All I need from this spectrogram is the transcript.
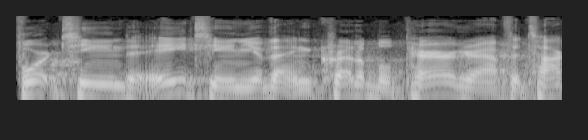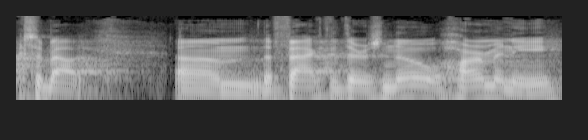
14 to 18, you have that incredible paragraph that talks about um, the fact that there's no harmony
